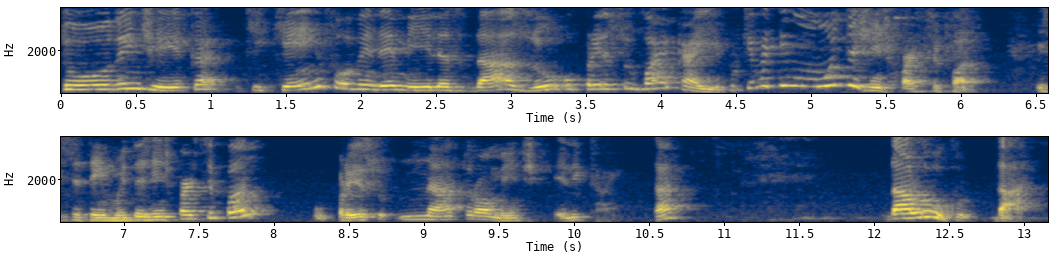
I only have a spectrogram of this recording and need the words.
Tudo indica que quem for vender milhas da Azul, o preço vai cair, porque vai ter muita gente participando. E se tem muita gente participando, o preço naturalmente ele cai, tá? Dá lucro? Dá.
